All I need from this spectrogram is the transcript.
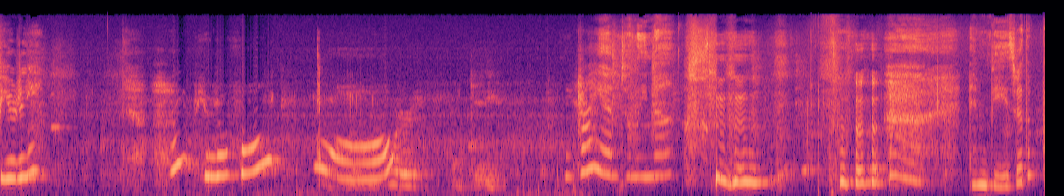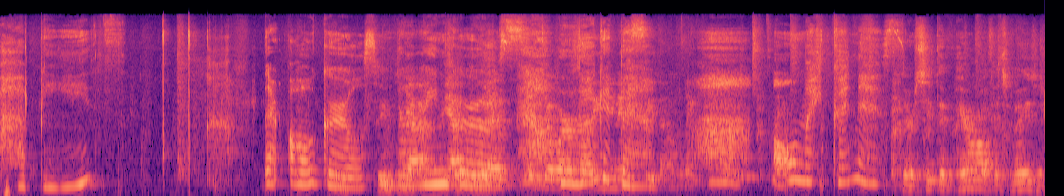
beauty. Hi, beautiful. Aww. Hi, Angelina. and these are the puppies. They're all girls. Nine girls. Look at them. Oh my goodness. There, see, they pair off. It's amazing.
